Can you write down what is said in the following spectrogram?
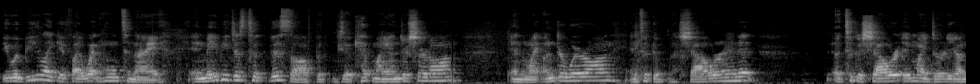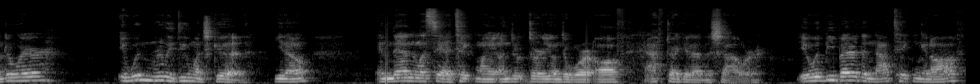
it would be like if I went home tonight and maybe just took this off but kept my undershirt on and my underwear on and took a shower in it, I uh, took a shower in my dirty underwear, it wouldn't really do much good, you know? And then let's say I take my under, dirty underwear off after I get out of the shower. It would be better than not taking it off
